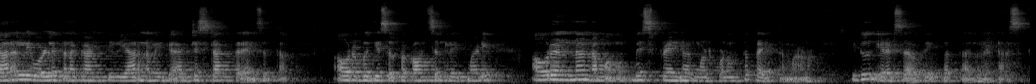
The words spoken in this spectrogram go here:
ಯಾರಲ್ಲಿ ಒಳ್ಳೆತನ ಕಾಣ್ತೀವಿ, ಯಾರು ನಮಗೆ ಅಡ್ಜಸ್ಟ್ ಆಗ್ತಾರೆ ಅನಿಸುತ್ತಾ, ಅವರ ಬಗ್ಗೆ ಸ್ವಲ್ಪ ಕಾನ್ಸಂಟ್ರೇಟ್ ಮಾಡಿ, ಅವರನ್ನು ನಮ್ಮ ಬೆಸ್ಟ್ ಫ್ರೆಂಡಾಗಿ ಮಾಡ್ಕೊಳ್ಳೋಂಥ ಪ್ರಯತ್ನ ಮಾಡೋಣ. ಇದು ಎರಡು ಸಾವಿರದ ಇಪ್ಪತ್ತಾರರ ಟಾಸ್ಕ್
